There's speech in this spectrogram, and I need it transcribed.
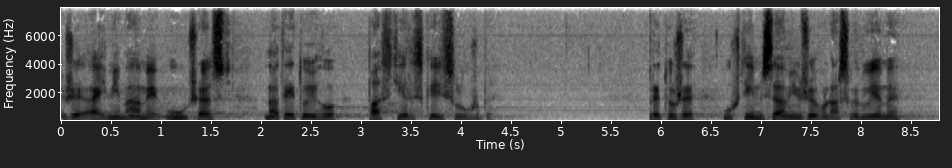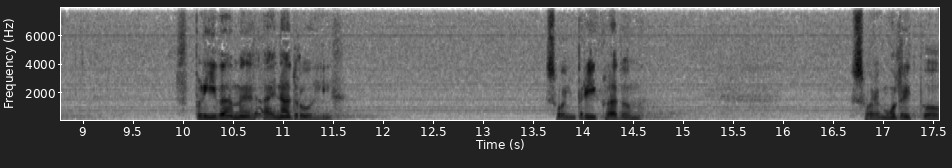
že aj my máme účasť na tejto jeho pastierskej službe. Pretože už tým samým, že ho nasledujeme, vplývame aj na druhých. Svojim príkladom, svojou modlitbou,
